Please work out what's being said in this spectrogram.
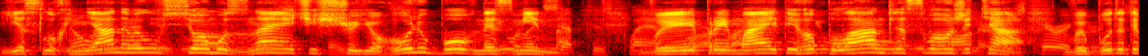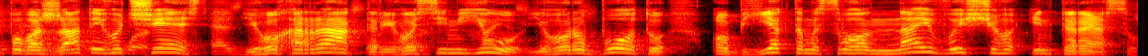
є слухняними у всьому, знаючи, що його любов незмінна. Ви приймаєте його план для свого життя. Ви будете поважати його честь, його характер, його сім'ю, його роботу об'єктами свого найвищого інтересу.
